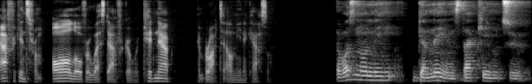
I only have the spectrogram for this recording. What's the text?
Africans from all over West Africa were kidnapped and brought to Elmina Castle. It wasn't only Ghanaians that came to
